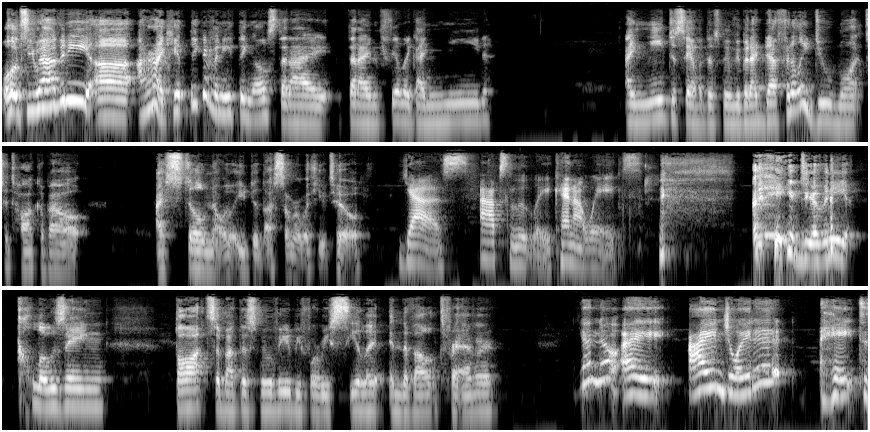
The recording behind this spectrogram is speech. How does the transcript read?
well, do you have any? Uh, I don't know. I can't think of anything else that I that I feel like I need. I need to say about this movie, but I definitely do want to talk about. I still know what you did last summer with you too. Yes, absolutely. Cannot wait. do you have any closing thoughts about this movie before we seal it in the vault forever? Yeah, no, I I enjoyed it. I hate to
